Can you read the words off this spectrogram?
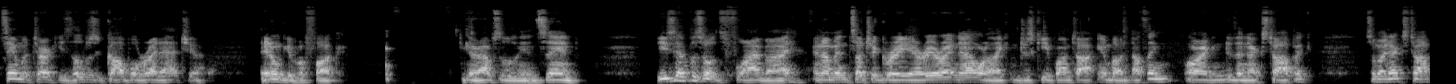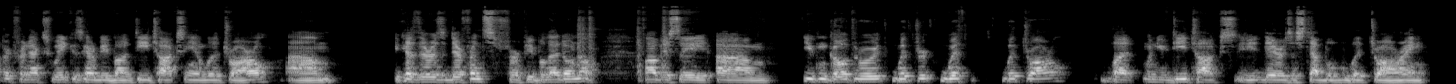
Same with turkeys; they'll just gobble right at you. They don't give a fuck. They're absolutely insane. These episodes fly by, and I'm in such a gray area right now where I can just keep on talking about nothing, or I can do the next topic. So my next topic for next week is going to be about detoxing and withdrawal, um, because there is a difference for people that don't know. Obviously, um, you can go through with with withdrawal but when you detox, you, there's a step of withdrawing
